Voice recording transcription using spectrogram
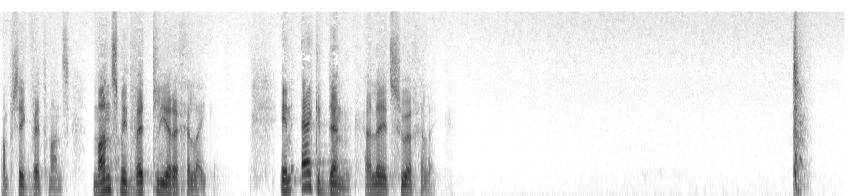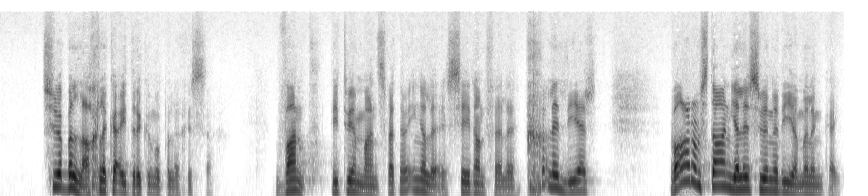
amper sê ek wit mans, mans met wit klere gelyk het. En ek dink hulle het so gelyk. So belaglike uitdrukking op hulle gesig. Want die twee mans wat nou engele is, sê dan vir hulle: "Galileërs, waarom staan julle so na die hemel en kyk?"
